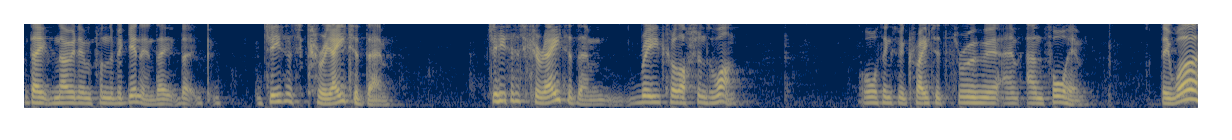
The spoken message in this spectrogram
they've known him from the beginning. They, they, Jesus created them. Jesus created them. Read Colossians 1. All things have been created through him and, and for him. They were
